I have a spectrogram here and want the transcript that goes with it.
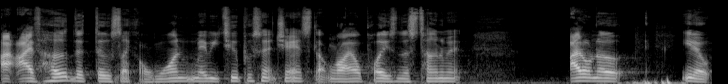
I I've heard that there's like a one maybe two percent chance that Lyle plays in this tournament. I don't know, you know,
